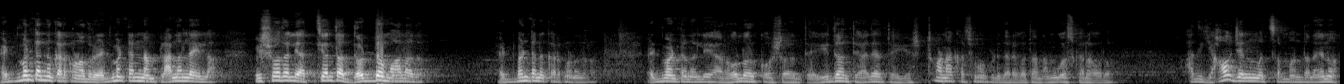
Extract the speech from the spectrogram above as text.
ಎಡ್ಮಂಟನ್ನು ಕರ್ಕೊಂಡೋದ್ರು. ಹೆಡ್ಮಂಟನ್ ನಮ್ಮ ಪ್ಲಾನಲ್ಲೇ ಇಲ್ಲ. ವಿಶ್ವದಲ್ಲಿ ಅತ್ಯಂತ ದೊಡ್ಡ ಮಾಲ್ ಅದು. ಎಡ್ಮಂಟನ್ ಕರ್ಕೊಂಡೋದ್ರು. ಎಡ್ಮಂಟನಲ್ಲಿ ಆ ರೋಲರ್ ಕೋಸ್ಟರ್ ಅಂತೆ ಇದಂತೆ ಅದಂತೆ ಎಷ್ಟು ಹಣ ಖರ್ಚು ಮಾಡಿಬಿಟ್ಟಿದ್ದಾರೆ ಗೊತ್ತಾ ನಮಗೋಸ್ಕರ ಅವರು. ಅದು ಯಾವ ಜನ್ಮದ ಸಂಬಂಧನ ಏನೋ.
